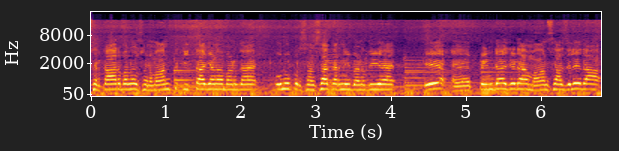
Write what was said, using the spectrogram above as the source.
ਸਰਕਾਰ ਵੱਲੋਂ ਸਨਮਾਨਿਤ ਕੀਤਾ ਜਾਣਾ ਬਣਦਾ ਹੈ। ਉਹਨੂੰ ਪ੍ਰਸ਼ੰਸਾ ਕਰਨੀ ਬਣਦੀ ਹੈ। ਇਹ ਪਿੰਡ ਹੈ ਜਿਹੜਾ ਮਾਨਸਾ ਜ਼ਿਲ੍ਹੇ ਦਾ,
